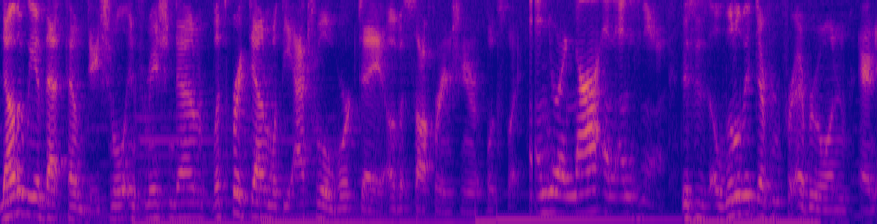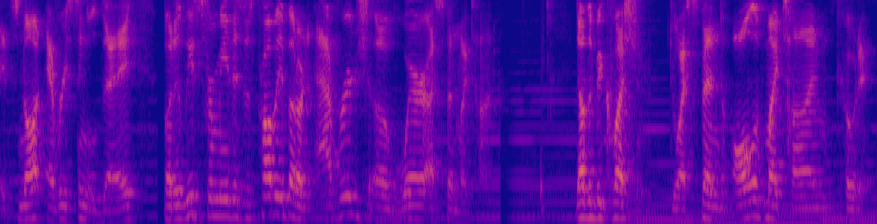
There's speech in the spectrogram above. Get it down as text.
Now that we have that foundational information down, let's break down what the actual workday of a software engineer looks like. And you are not an engineer. This is a little bit different for everyone, and it's not every single day, but at least for me, this is probably about an average of where I spend my time. Now, the big question do I spend all of my time coding?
